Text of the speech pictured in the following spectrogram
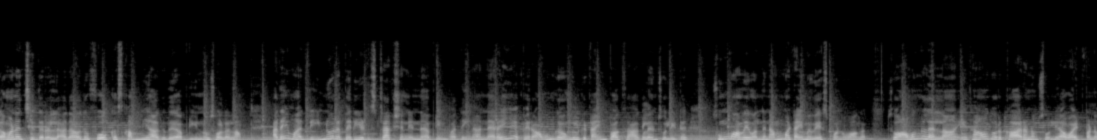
கவனச்சிதறல் அதாவது ஃபோக்கஸ் கம்மியாகுது அப்படின்னும் சொல்லலாம். அதே மாதிரி இன்னொரு பெரிய டிஸ்ட்ராக்ஷன் என்ன அப்படின்னு பார்த்தீங்கன்னா நிறைய பேர் அவங்க அவங்களுக்கு டைம் பாஸ் ஆகலைன்னு சொல்லிட்டு சும்மாவே வந்து நம்ம டைமை வேஸ்ட் பண்ணுவாங்க. ஸோ அவங்களெல்லாம் ஏதாவது ஒரு காரணம் சொல்லி அவாய்ட் பண்ண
